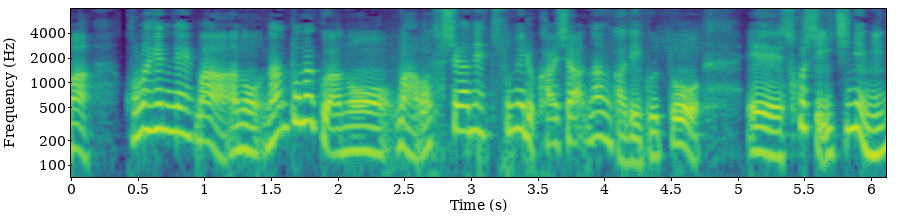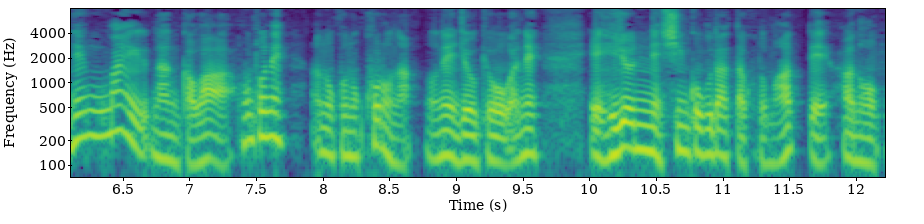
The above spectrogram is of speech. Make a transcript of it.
まあ、この辺ね、まあ、あの、なんとなくあの、まあ、私がね、勤める会社なんかでいくと、えー、少し1年2年前なんかは、本当ね、あの、このコロナのね、状況がね、えー、非常にね、深刻だったこともあって、あの、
